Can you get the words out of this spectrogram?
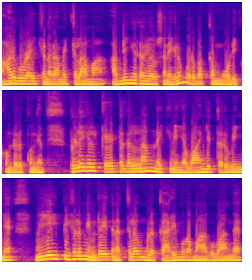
ஆழ்குழாய் கிணறு அமைக்கலாமா? அப்படிங்கிற யோசனைகளும் ஒரு பக்கம் ஓடிக்கொண்டிருக்குங்க. பிள்ளைகள் கேட்டதெல்லாம் இன்னைக்கு நீங்கள் வாங்கி தருவீங்க. விஐபிகளும் இன்றைய தினத்தில் உங்களுக்கு அறிமுகமாகுவாங்க.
